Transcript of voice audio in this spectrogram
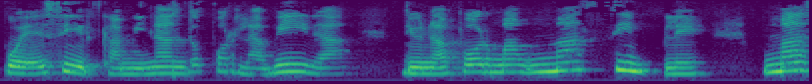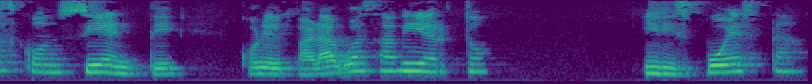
puedes ir caminando por la vida de una forma más simple, más consciente, con el paraguas abierto y dispuesta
